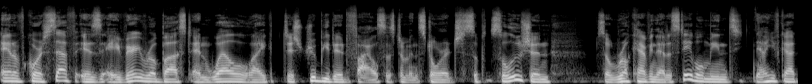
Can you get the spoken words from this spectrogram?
And of course, Ceph is a very robust and well like distributed file system and storage solution. So Rook having that as stable means now you've got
